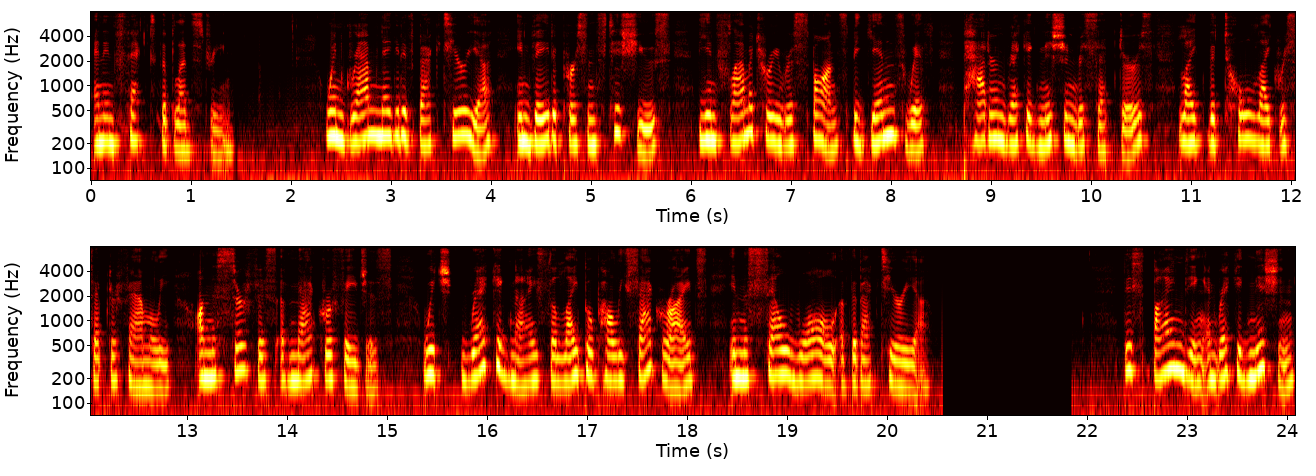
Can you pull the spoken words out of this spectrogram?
and infect the bloodstream. When gram negative bacteria invade a person's tissues, the inflammatory response begins with pattern recognition receptors, like the toll like receptor family, on the surface of macrophages, which recognize the lipopolysaccharides in the cell wall of the bacteria. This binding and recognition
